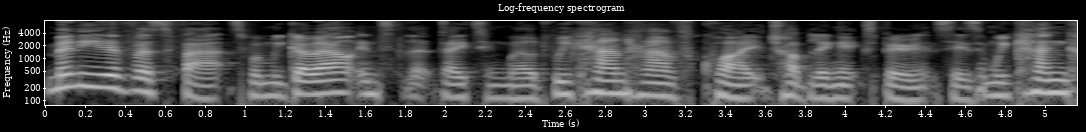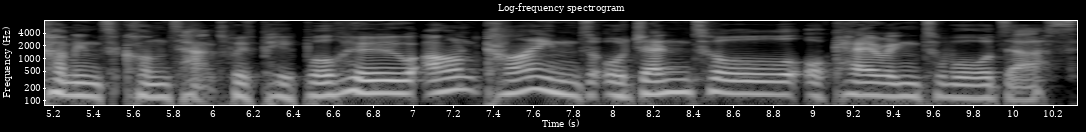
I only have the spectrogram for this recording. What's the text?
many of us fats, when we go out into that dating world, we can have quite troubling experiences and we can come into contact with people who aren't kind or gentle or caring towards us.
